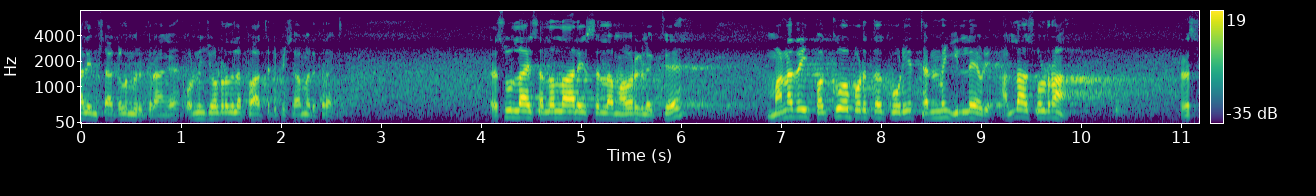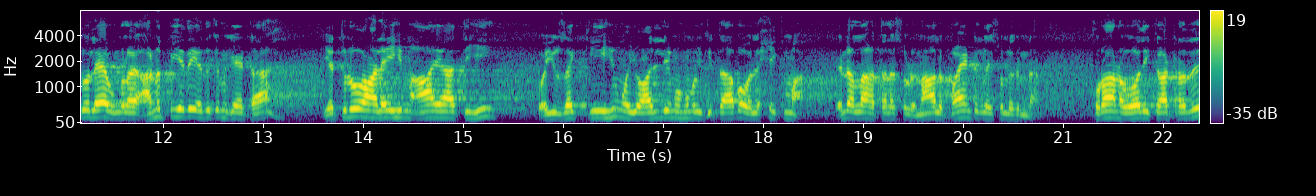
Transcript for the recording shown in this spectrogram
அலிம்சாக்களும் இருக்கிறாங்க. ஒன்றும் சொல்கிறதில் பார்த்துட்டு பேசாமல் இருக்கிறாங்க. ரசூல்லாய் சல்லா அலி சொல்லாம் அவர்களுக்கு மனதை பக்குவப்படுத்தக்கூடிய தன்மை இல்லை அப்படி. அல்லாஹ் சொல்கிறான் ரசூலே உங்களை அனுப்பியதே எதுக்குன்னு கேட்டால் எத்லு அலைஹிம் ஆயாத்திஹி ஒயு சக்கீஹும் ஒயு அல்லி முகமுல் கிதாபோ ஒல் ஹிக்மா என்று அல்லாஹால சொல்லு நாலு பாயிண்ட்டுகளை சொல்லுகின்றான். குரானை ஓதி காட்டுறது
